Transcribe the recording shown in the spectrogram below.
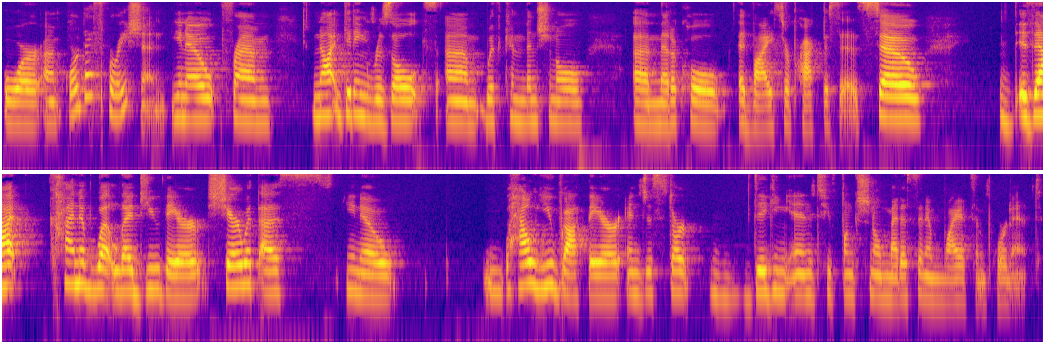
or um, or desperation, you know, from not getting results um, with conventional uh, medical advice or practices. So, is that kind of what led you there? Share with us, you know, how you got there and just start digging into functional medicine and why it's important.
